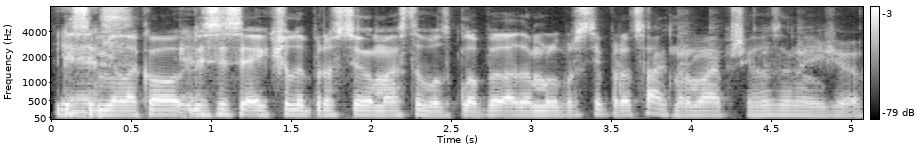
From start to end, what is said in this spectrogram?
kdy yes, jsi měl jako, yes. kdy jsi si actually prostě normálně to odklopil a tam byl prostě procák normálně přihozený, že jo.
